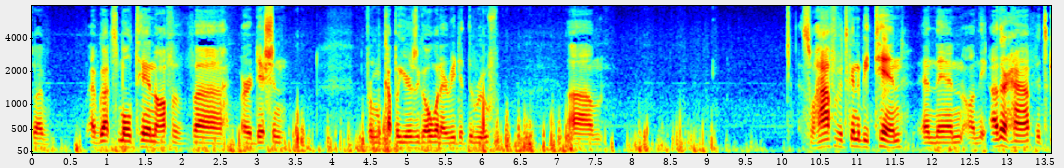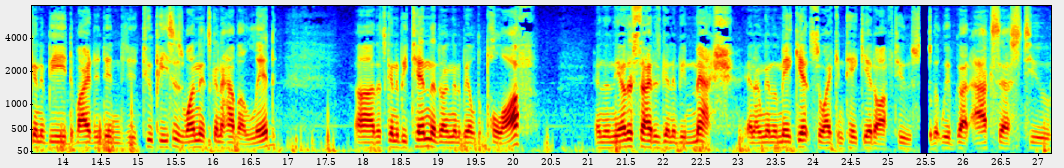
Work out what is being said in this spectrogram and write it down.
So I've I've got some old tin off of uh, our addition from a couple years ago when I redid the roof. Um, so half of it's going to be tin, and then on the other half it's going to be divided into two pieces. One it's going to have a lid uh, that's going to be tin that I'm going to be able to pull off and then the other side is going to be mesh and I'm going to make it so I can take it off too so that we've got access to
